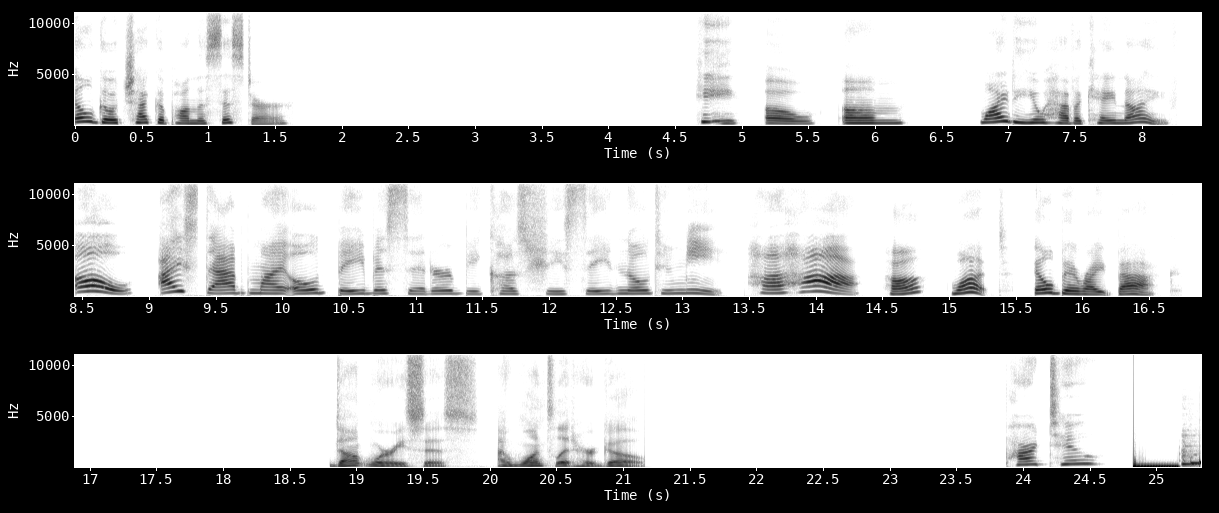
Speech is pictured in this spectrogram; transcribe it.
I'll go check upon the sister. He, oh, um, why do you have a K knife? Oh, I stabbed my old babysitter because she said no to me. Ha ha! Huh? What? I'll be right back. Don't worry, sis. I won't let her go. Part 2 Oh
